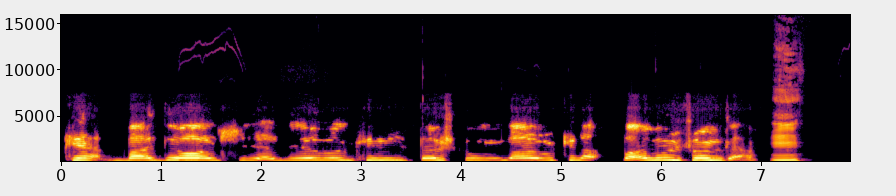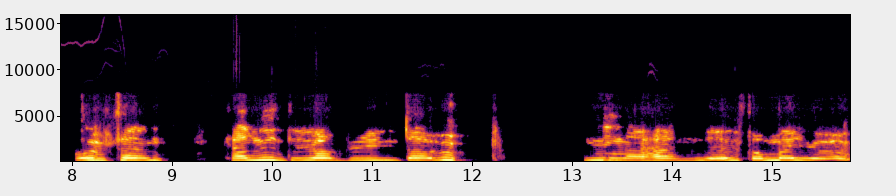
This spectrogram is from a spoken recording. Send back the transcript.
knäppa dragkedjor och knyta skorna och knappar och sånt där. Mm. Och sen kan inte jag bryta upp mina händer som man gör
